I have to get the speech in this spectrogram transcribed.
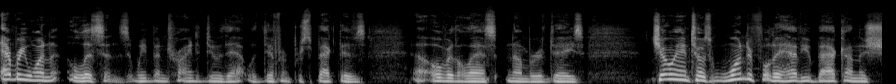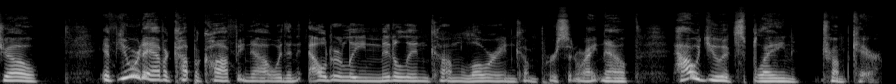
everyone listens. We've been trying to do that with different perspectives uh, over the last number of days. Joe Antos, wonderful to have you back on the show. If you were to have a cup of coffee now with an elderly, middle income, lower income person right now, how would you explain Trump Care?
